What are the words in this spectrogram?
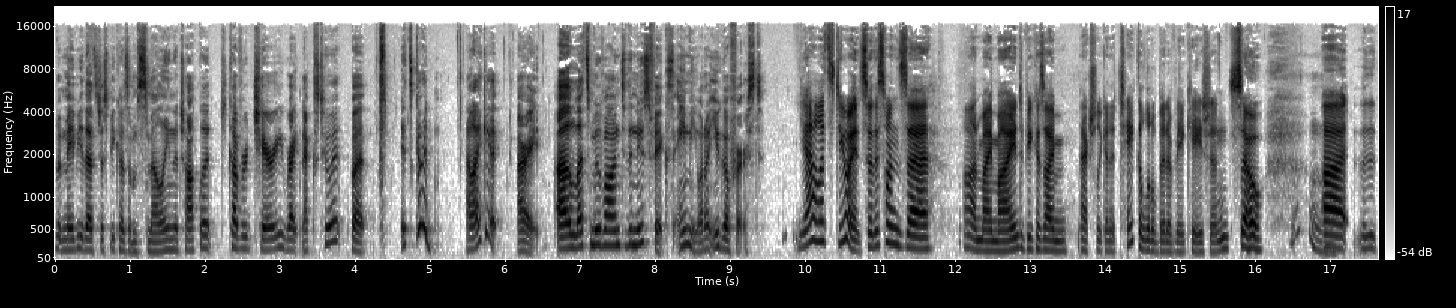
but maybe that's just because I'm smelling the chocolate covered cherry right next to it, but it's good. I like it. All right. Uh, let's move on to the news fix. Amy, why don't you go first? Yeah, let's do it. So this one's uh, on my mind because I'm actually going to take a little bit of vacation. So hmm. uh, the,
